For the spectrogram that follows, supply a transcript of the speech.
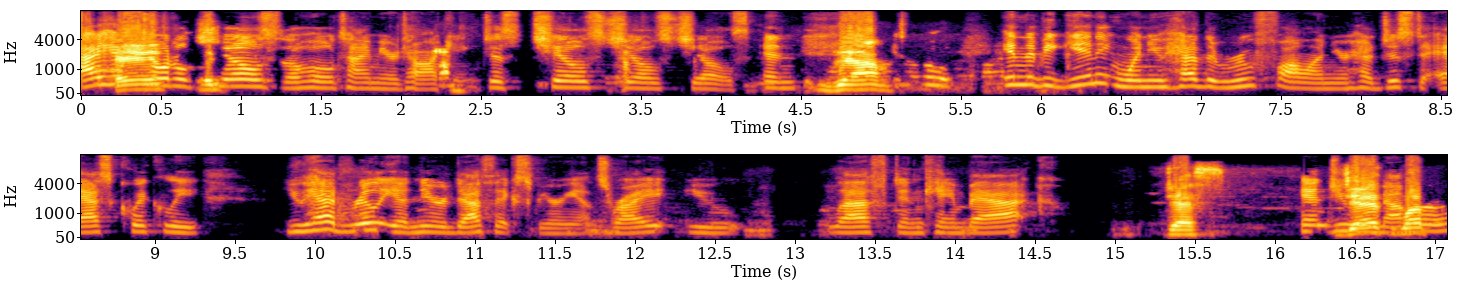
I have And- total chills the whole time you're talking. Just chills, chills, chills. And yeah so in the beginning, when you had the roof fall on your head, just to ask quickly, you had really a near death experience, right? You left and came back. yes And do you Yes, what- remember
